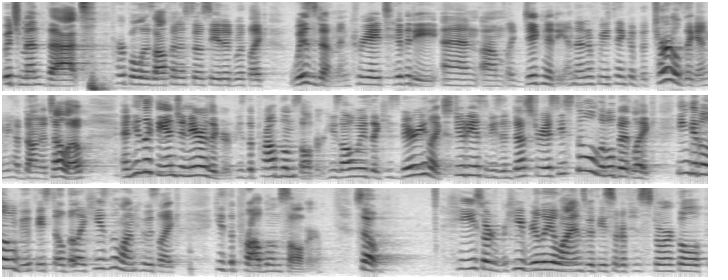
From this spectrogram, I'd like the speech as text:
which meant that purple is often associated with like wisdom and creativity and um, like dignity. And then if we think of the turtles again, we have Donatello, and he's like the engineer of the group. He's the problem solver. He's always like, he's very like studious and he's industrious. He's still a little bit like, he can get a little goofy still, but like he's the one who's like, he's the problem solver. So he sort of, he really aligns with these sort of historical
